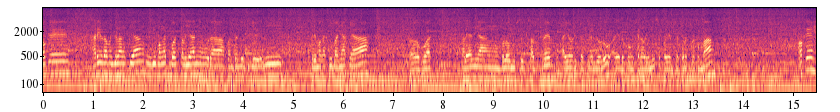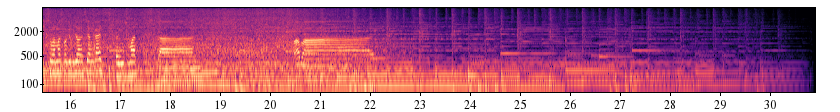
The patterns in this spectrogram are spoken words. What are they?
Oke hari udah menjelang siang. You banget buat kalian yang udah pantengin video ini. Terima kasih banyak ya. Eh, buat kalian yang belum subscribe ayo di subscribe dulu ayo dukung channel ini supaya bisa terus berkembang. Oke selamat pagi menjelang siang guys. Thank you so much dan bye bye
